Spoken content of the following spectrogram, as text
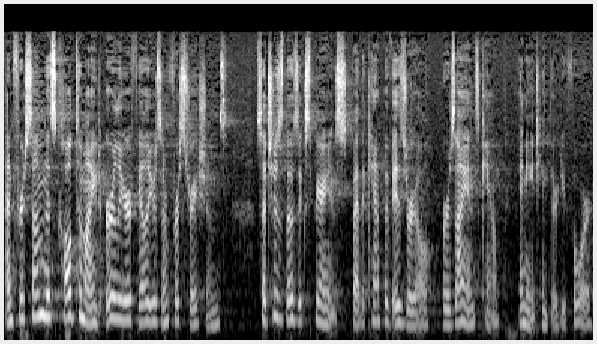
and for some, this called to mind earlier failures and frustrations, such as those experienced by the Camp of Israel, or Zion's Camp, in 1834.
